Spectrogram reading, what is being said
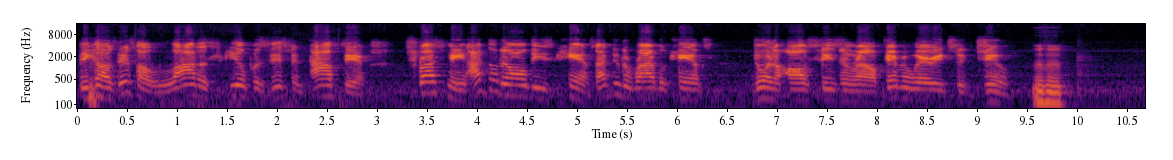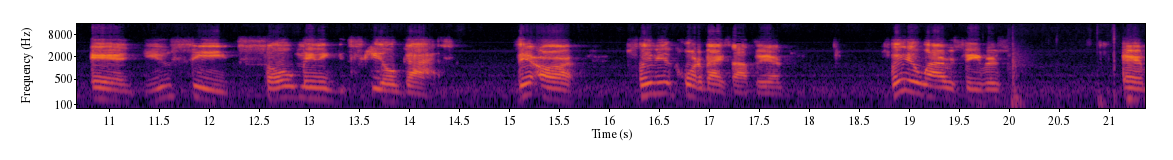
because there's a lot of skill positions out there. Trust me, I go to all these camps. I do the rival camps during the off season around February to June. Mm-hmm. And you see so many skilled guys. There are plenty of quarterbacks out there, plenty of wide receivers, and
